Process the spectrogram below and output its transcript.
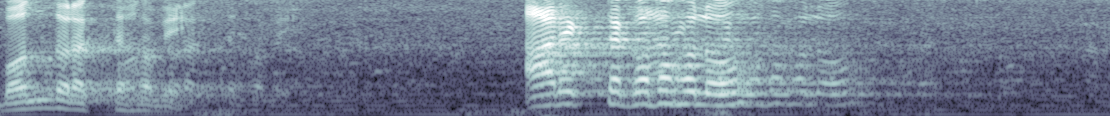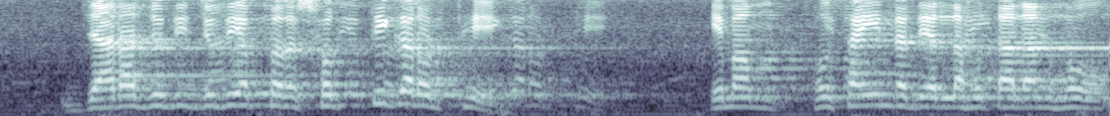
বন্ধ রাখতে হবে। আরেকটা কথা হলো, যারা যদি যদি আপনারা সত্যিকার অর্থে ইমাম হুসাইন রাদি আল্লাহ তালানহ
